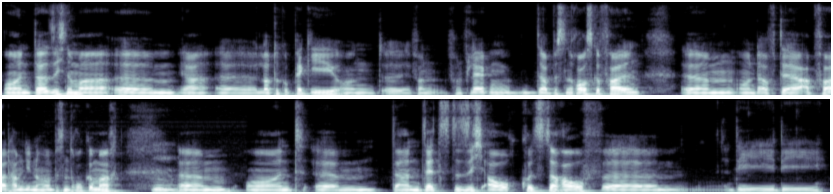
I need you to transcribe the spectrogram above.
und da sich nochmal, ähm, ja, äh, Lotto Kopecki und äh, von, von Flerken da ein bisschen rausgefallen ähm, und auf der Abfahrt haben die nochmal ein bisschen Druck gemacht mhm. ähm, und ähm, dann setzte sich auch kurz darauf ähm, die, die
